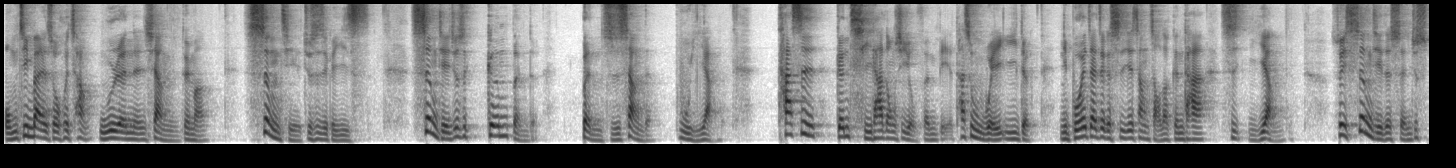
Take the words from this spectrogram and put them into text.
我们敬拜的时候会唱“无人能像你”，对吗？圣洁就是这个意思。圣洁就是根本的、本质上的不一样，它是跟其他东西有分别，它是唯一的，你不会在这个世界上找到跟它是一样的。所以圣洁的神就是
